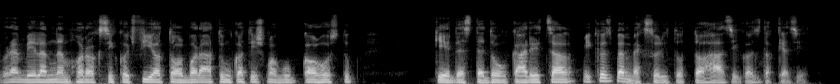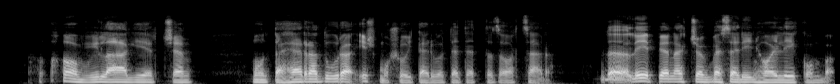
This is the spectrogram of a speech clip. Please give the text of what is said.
Remélem nem haragszik, hogy fiatal barátunkat is magukkal hoztuk, kérdezte Don Káricál, miközben megszorította a házigazda kezét. A világért sem, mondta Herradura, és mosolyt erőltetett az arcára. De lépjenek csak be szerény hajlékomba.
